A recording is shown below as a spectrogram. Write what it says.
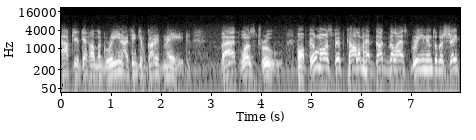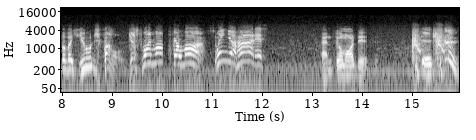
After you get on the green, I think you've got it made. That was true, for Fillmore's fifth column had dug the last green into the shape of a huge funnel, Just one more, Fillmore. Swing your hardest. and Fillmore did.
